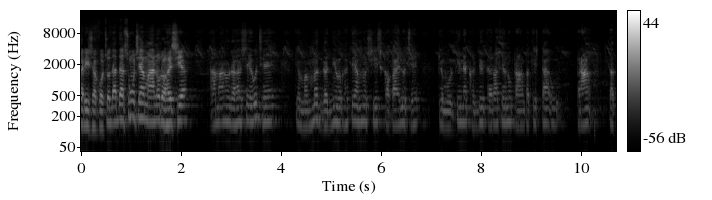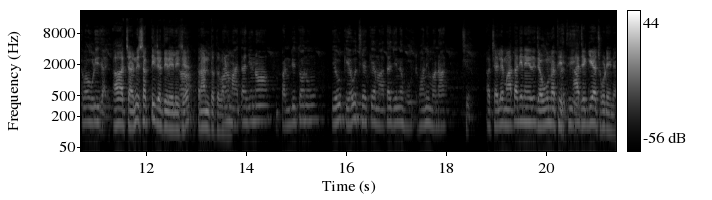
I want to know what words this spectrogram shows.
કરી શકો છો. દાદા શું છે આ માનું રહસ્ય? આ માનું રહસ્ય એવું છે કે મોહમ્મદ ગદની વખતે એમનું શીશ કપાયેલું છે કે મૂર્તિને ખંડિત કરવાથી એનું પ્રાણ પ્રતિષ્ઠા પ્રાણ તત્વ ઉડી જાય. અચ્છા એની શક્તિ જતી રહેલી છે પ્રાણ તત્વ પણ માતાજીનો પંડિતોનું એવું કેવું છે કે માતાજીને ઉઠવાની મના છે. અચ્છા એટલે માતાજીને જવું નથી. આ જગ્યા છોડીને.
